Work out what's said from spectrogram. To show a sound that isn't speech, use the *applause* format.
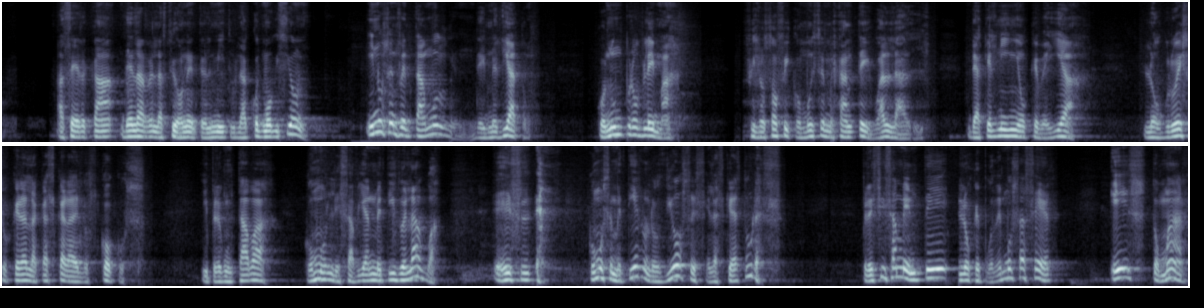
acerca de la relación entre el mito y la cosmovisión. Y nos enfrentamos de inmediato con un problema filosófico muy semejante igual al de aquel niño que veía lo grueso que era la cáscara de los cocos y preguntaba cómo les habían metido el agua. Es *laughs* cómo se metieron los dioses en las criaturas. Precisamente lo que podemos hacer es tomar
